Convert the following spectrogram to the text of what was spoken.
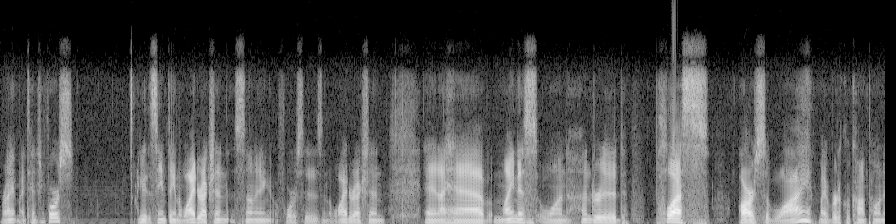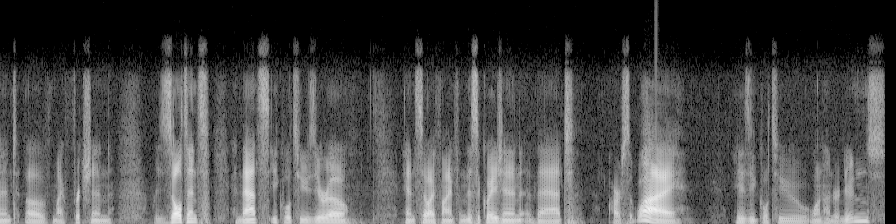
right? My tension force. I do the same thing in the y direction, summing forces in the y direction. And I have minus 100 plus r sub y, my vertical component of my friction resultant, and that's equal to zero. And so I find from this equation that r sub y is equal to 100 newtons.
